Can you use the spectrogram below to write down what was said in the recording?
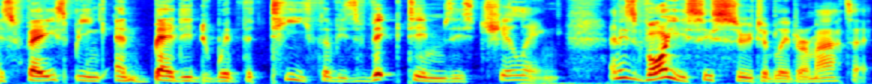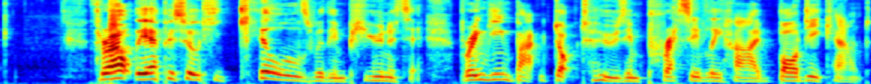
His face being embedded with the teeth of his victims is chilling, and his voice is suitably dramatic. Throughout the episode, he kills with impunity, bringing back Doctor Who's impressively high body count,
